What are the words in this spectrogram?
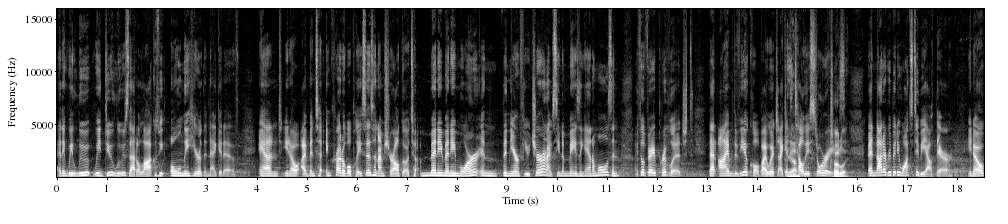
I think we, lo- we do lose that a lot because we only hear the negative. And, you know, I've been to incredible places and I'm sure I'll go to many, many more in the near future. And I've seen amazing animals and I feel very privileged that I'm the vehicle by which I get Yeah. to tell these stories. Totally. And not everybody wants to be out there, you know,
